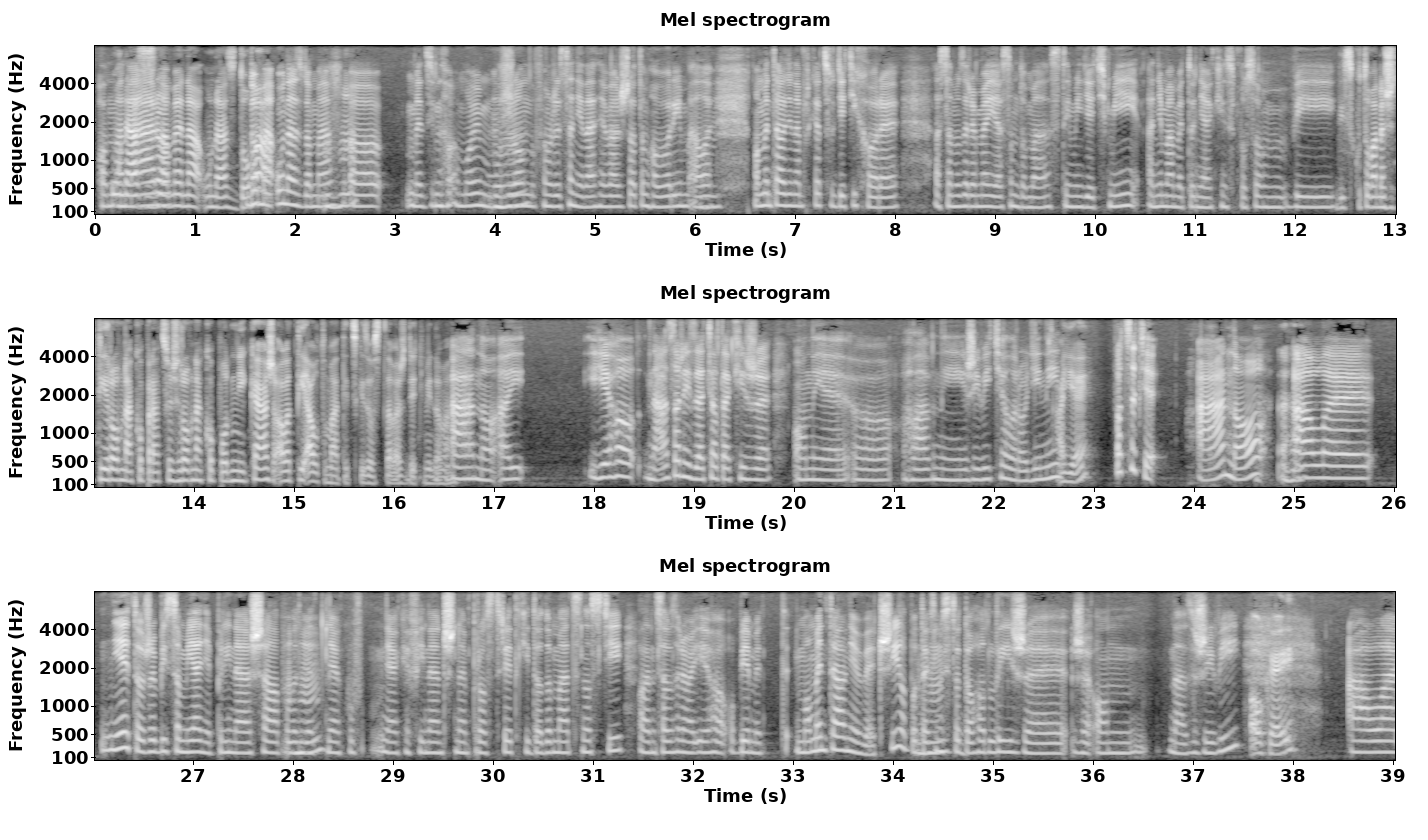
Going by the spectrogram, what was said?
on u má nás nárok... znamená u nás doma? Doma, u nás doma. Uh-huh medzi mnou a mojim mužom. Mm-hmm. Dúfam, že sa nenahneváš, že o tom hovorím, ale mm-hmm. momentálne napríklad sú deti choré a samozrejme ja som doma s tými deťmi a nemáme to nejakým spôsobom vy... Diskutované, že ty rovnako pracuješ, rovnako podnikáš, ale ty automaticky zostávaš deťmi doma. Áno, aj jeho názor je zatiaľ taký, že on je uh, hlavný živiteľ rodiny. A je? V podstate áno, Aha. ale nie je to, že by som ja neprinášala povedzme mm-hmm. nejakú, nejaké finančné prostriedky do domácnosti, len samozrejme jeho objem je t- momentálne väčší, lebo mm-hmm. tak sme mhm. si to dohodli, že, že on nás živí. OK. Ale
